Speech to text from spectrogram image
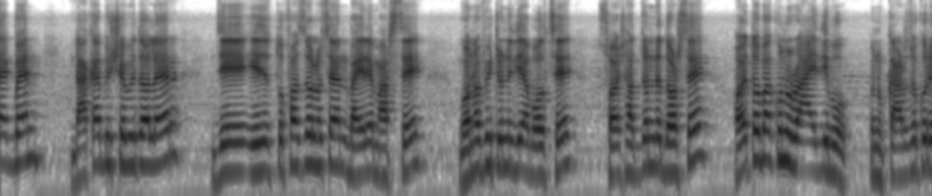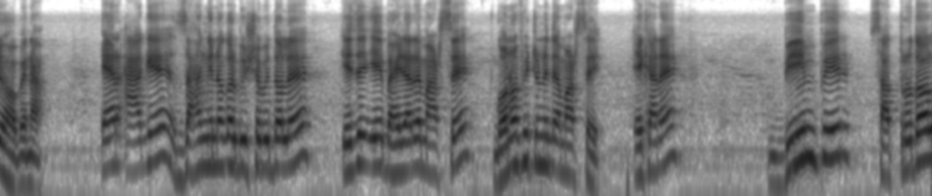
দেখবেন, ঢাকা বিশ্ববিদ্যালয়ের যে, এই যে তোফাজল হোসেন বাইরে মারছে গণপিটুনি দিয়া বলছে, ছয় সাতজনরে ধরছে হয়তো বা কোনো রায় দিব, কোনো কার্যকরী হবে না। এর আগে জাহাঙ্গীরনগর বিশ্ববিদ্যালয়ে এই যে এই বাইরারে মারছে গণপিটুনি দিয়ে মারছে, এখানে বিএনপির ছাত্রদল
